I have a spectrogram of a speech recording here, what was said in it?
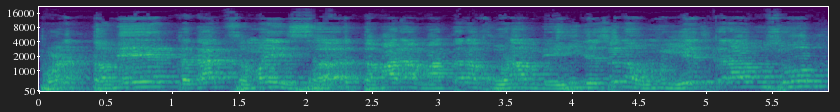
પણ તમે કદાચ સમયસર તમારા માતાના ખોળા બેહી જશો ને હું એ જ કરાવું છું.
